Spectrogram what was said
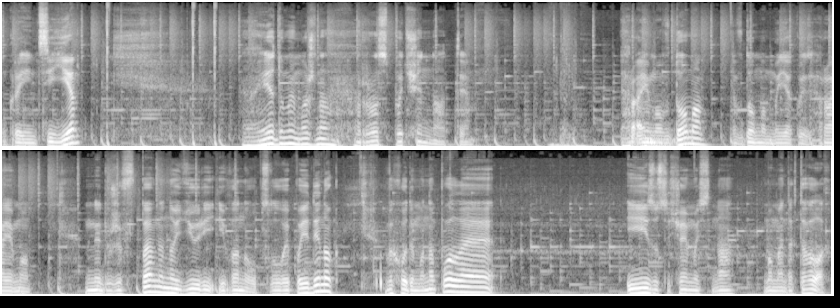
Українці є. Е, Я думаю, можна розпочинати. Граємо вдома. Вдома ми якось граємо не дуже впевнено. Юрій Іванов обслуговує поєдинок. Виходимо на поле і зустрічаємось на моментах та голах.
